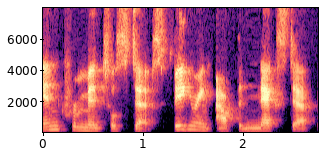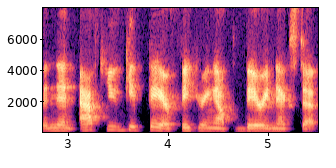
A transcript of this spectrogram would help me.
incremental steps, figuring out the next step. And then after you get there, figuring out the very next step.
